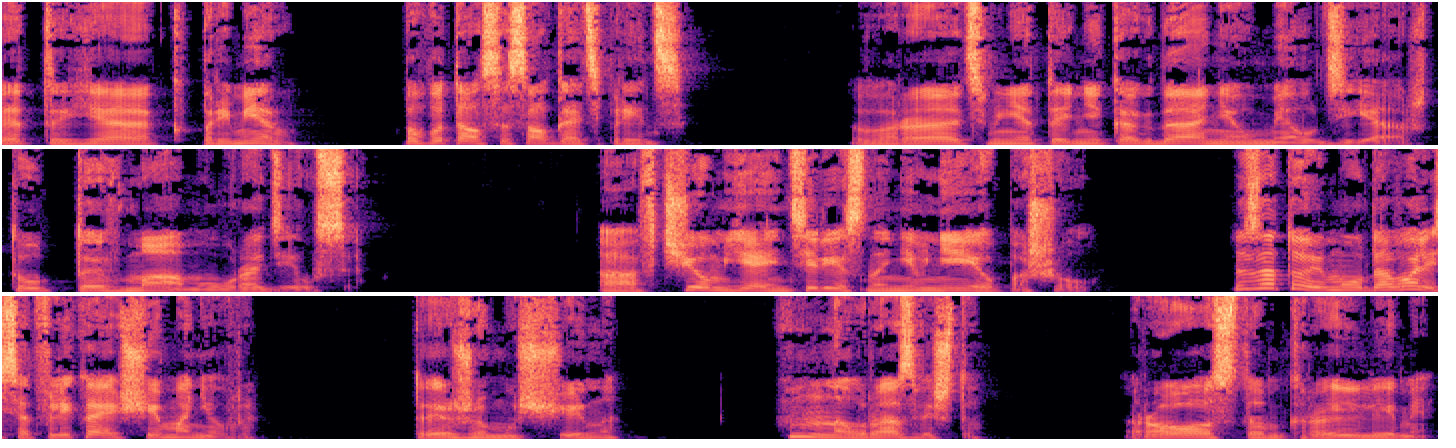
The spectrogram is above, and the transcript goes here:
«Это я, к примеру», — попытался солгать принц. «Врать мне ты никогда не умел, Дьяр. Тут ты в маму уродился». «А в чем я, интересно, не в нее пошел?» Зато ему удавались отвлекающие маневры. «Ты же мужчина». «Ну, разве что». «Ростом, крыльями,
